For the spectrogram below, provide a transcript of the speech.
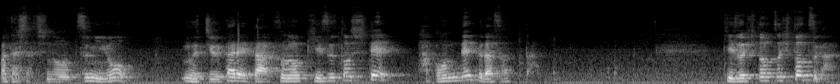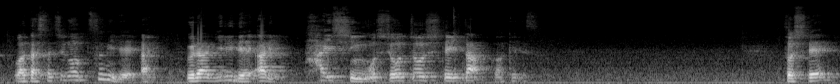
私たちの罪を鞭打たれたその傷として運んでくださった。傷一つ一つが私たちの罪であり裏切りであり配信を象徴していたわけです。そして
